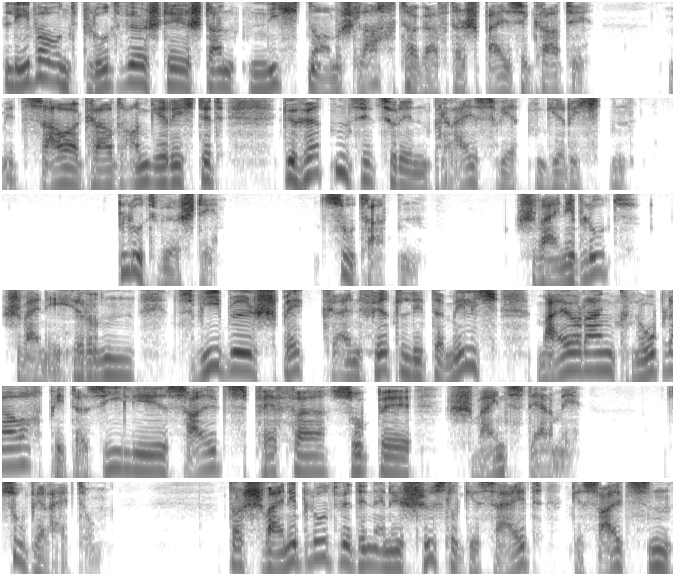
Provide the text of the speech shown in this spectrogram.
Leber und Blutwürste standen nicht nur am Schlachttag auf der Speisekarte. Mit Sauerkraut angerichtet, gehörten sie zu den preiswerten Gerichten. Blutwürste. Zutaten: Schweineblut, Schweinehirn, Zwiebel, Speck, ein Viertel Liter Milch, Majoran, Knoblauch, Petersilie, Salz, Pfeffer, Suppe, Schweinsdärme. Zubereitung. Das Schweineblut wird in eine Schüssel geseit, gesalzen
